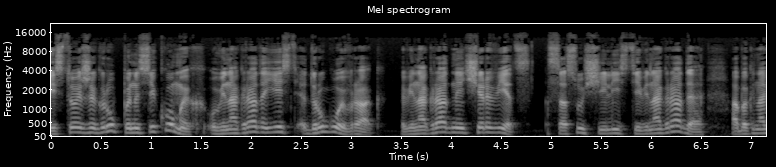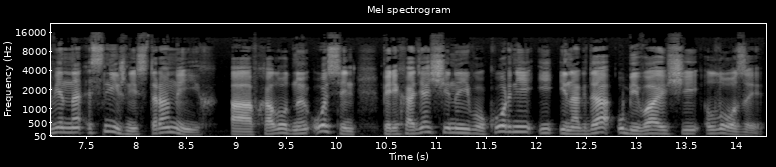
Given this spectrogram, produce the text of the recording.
Из той же группы насекомых у винограда есть другой враг – виноградный червец, сосущий листья винограда обыкновенно с нижней стороны их, а в холодную осень переходящий на его корни и иногда убивающий лозы.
